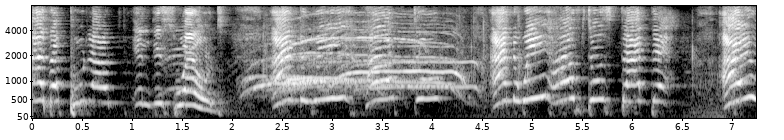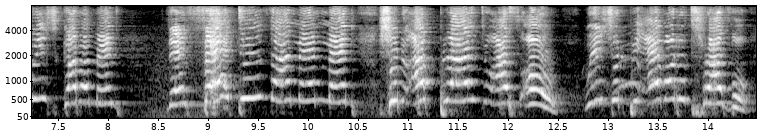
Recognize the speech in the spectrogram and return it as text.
mother put her this world. And we have to and we have to start the Irish government. The 13th Amendment should apply to us all. We should be able to travel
